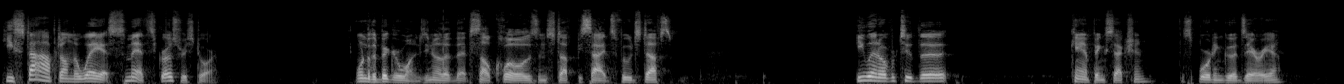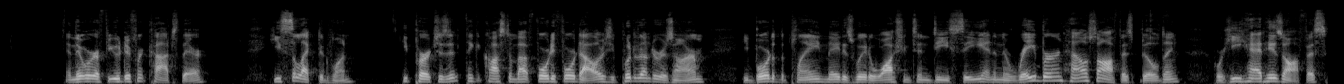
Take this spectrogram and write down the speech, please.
he stopped on the way at Smith's grocery store. One of the bigger ones, you know, that, that sell clothes and stuff besides foodstuffs. He went over to the camping section, the sporting goods area, and there were a few different cots there. He selected one. He purchased it. I think it cost him about $44. He put it under his arm. He boarded the plane, made his way to Washington, D.C., and in the Rayburn House office building, where he had his office,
